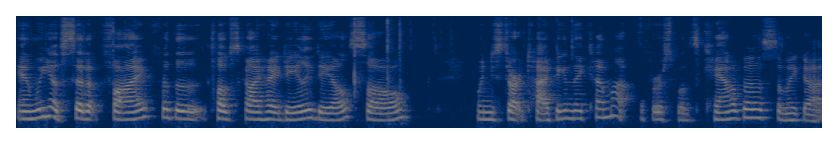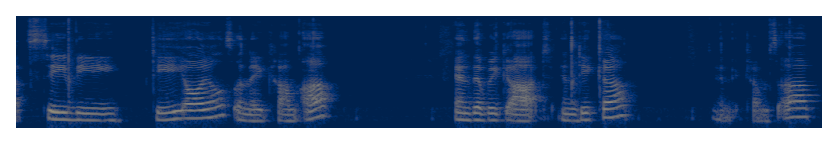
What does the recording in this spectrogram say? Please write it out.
And we have set up five for the Club Sky High Daily Deal. So when you start typing they come up. The first one's cannabis, and we got CBD oils, and they come up. And then we got indica, and it comes up.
